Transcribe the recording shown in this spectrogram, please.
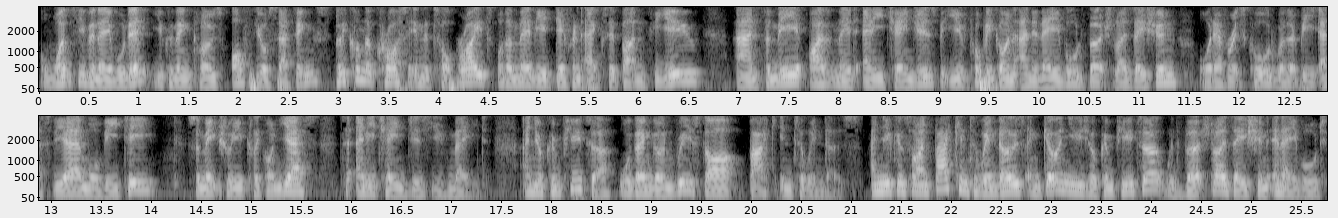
Once you've enabled it, you can then close off your settings. Click on the cross in the top right, or there may be a different exit button for you. And for me, I haven't made any changes, but you've probably gone and enabled virtualization or whatever it's called, whether it be SVM or VT. So make sure you click on yes to any changes you've made and your computer will then go and restart back into Windows. And you can sign back into Windows and go and use your computer with virtualization enabled.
